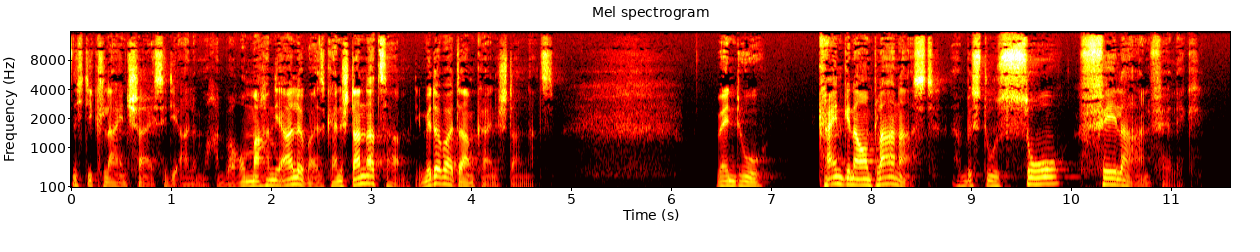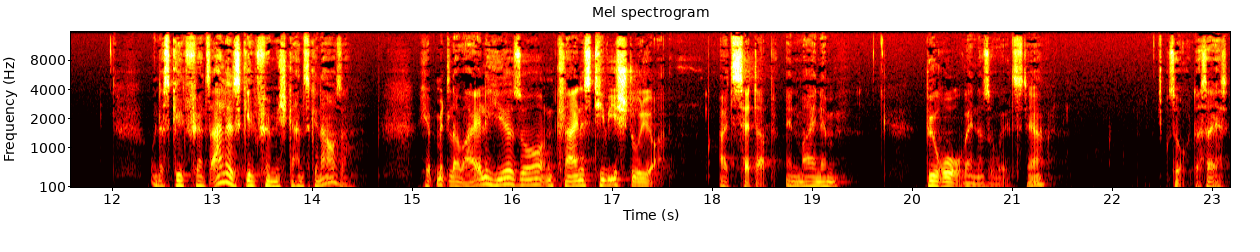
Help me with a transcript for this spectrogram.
nicht die kleinen Scheiße, die alle machen. Warum machen die alle? Weil sie keine Standards haben. Die Mitarbeiter haben keine Standards. Wenn du keinen genauen Plan hast, dann bist du so fehleranfällig. Und das gilt für uns alle, das gilt für mich ganz genauso. Ich habe mittlerweile hier so ein kleines TV-Studio als Setup in meinem Büro, wenn du so willst, ja. So, das heißt,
